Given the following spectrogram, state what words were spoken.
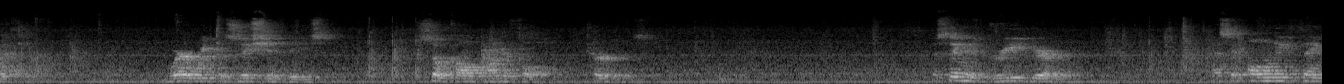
with where we position these so-called wonderful turbines. This thing is greed driven. That's the only thing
